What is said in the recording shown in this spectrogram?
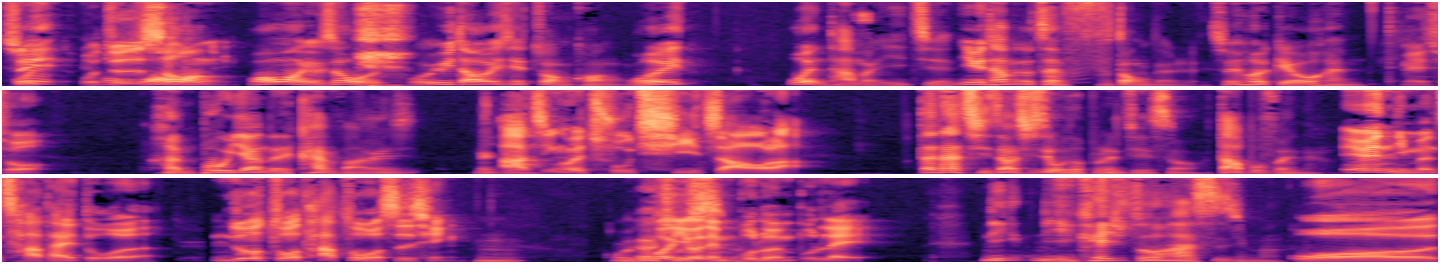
所以，我就是往往往往有时候我 我遇到一些状况，我会问他们意见，因为他们都是很浮动的人，所以会给我很没错，很不一样的看法跟那个。阿金会出奇招啦，但他奇招其实我都不能接受，大部分的，因为你们差太多了。你如果做他做的事情，嗯。我应该会有点不伦不类。你你可以去做他的事情吗？我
